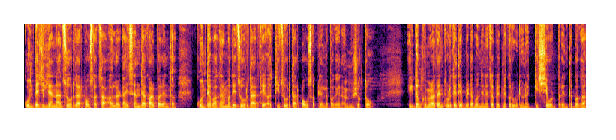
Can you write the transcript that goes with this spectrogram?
कोणत्या जिल्ह्यांना जोरदार पावसाचा अलर्ट आहे? संध्याकाळपर्यंत कोणत्या भागांमध्ये जोरदार ते अति जोरदार पाऊस आपल्याला बघायला मिळू शकतो? एकदम कमी वेळात आणि थोडक्यात अपडेट आपण देण्याचा प्रयत्न करू. व्हिडिओ नक्कीच शेवटपर्यंत बघा.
